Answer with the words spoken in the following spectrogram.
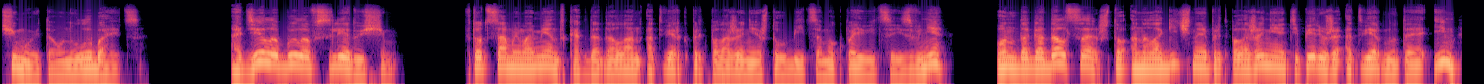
Чему это он улыбается? А дело было в следующем. В тот самый момент, когда Далан отверг предположение, что убийца мог появиться извне, он догадался, что аналогичное предположение, теперь уже отвергнутое им,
